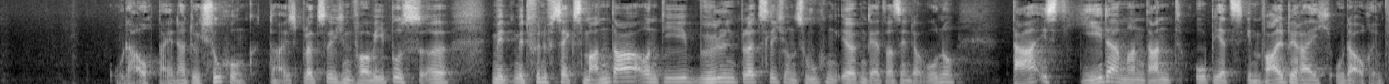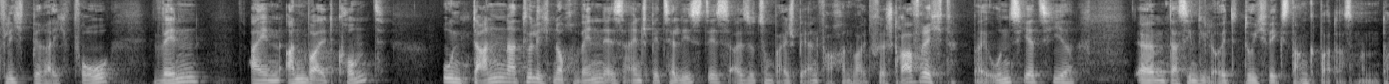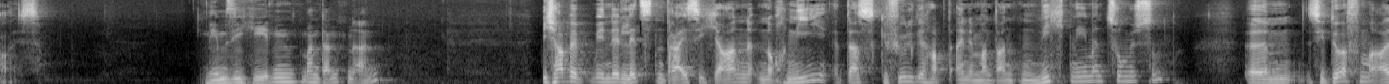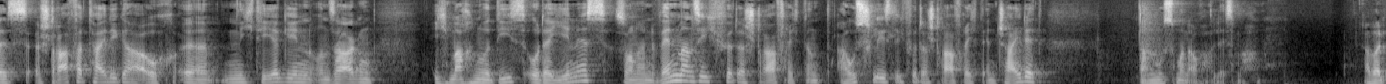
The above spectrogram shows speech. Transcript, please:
Oder auch bei einer Durchsuchung. Da ist plötzlich ein VW-Bus äh, mit, mit fünf, sechs Mann da und die wühlen plötzlich und suchen irgendetwas in der Wohnung. Da ist jeder Mandant, ob jetzt im Wahlbereich oder auch im Pflichtbereich, froh, wenn ein Anwalt kommt und dann natürlich noch, wenn es ein Spezialist ist, also zum Beispiel ein Fachanwalt für Strafrecht, bei uns jetzt hier, ähm, da sind die Leute durchwegs dankbar, dass man da ist. Nehmen Sie jeden Mandanten an? Ich habe in den letzten 30 Jahren noch nie das Gefühl gehabt, einen Mandanten nicht nehmen zu müssen. Ähm, Sie dürfen als Strafverteidiger auch äh, nicht hergehen und sagen, ich mache nur dies oder jenes, sondern wenn man sich für das Strafrecht und ausschließlich für das Strafrecht entscheidet, dann muss man auch alles machen. Aber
